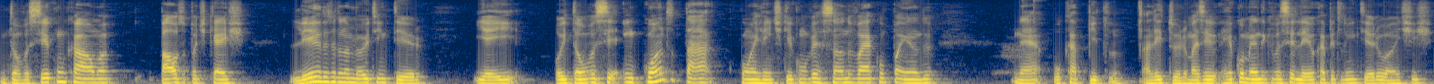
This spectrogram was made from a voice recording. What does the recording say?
Então você, com calma, pausa o podcast, lê o Deuteronômio 8 inteiro. E aí, ou então você, enquanto tá com a gente aqui conversando, vai acompanhando né, o capítulo, a leitura, mas eu recomendo que você leia o capítulo inteiro antes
